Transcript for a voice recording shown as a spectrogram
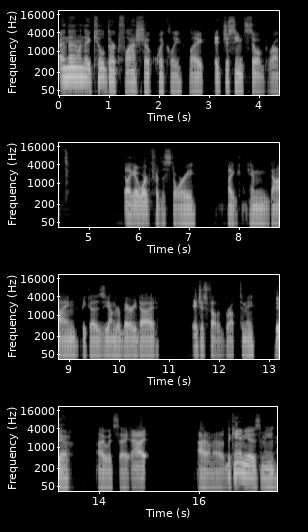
and then when they killed Dark Flash so quickly, like it just seemed so abrupt. Like it worked for the story, like him dying because younger Barry died. It just felt abrupt to me. Yeah. I would say. I I don't know. The cameos, I mean,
